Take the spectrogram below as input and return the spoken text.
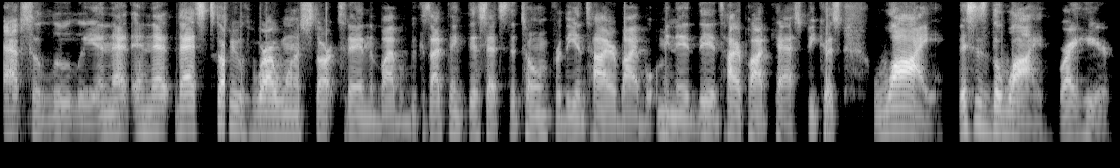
Absolutely. And that and that that starts me with where I want to start today in the Bible because I think this sets the tone for the entire Bible. I mean the, the entire podcast because why? This is the why right here.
